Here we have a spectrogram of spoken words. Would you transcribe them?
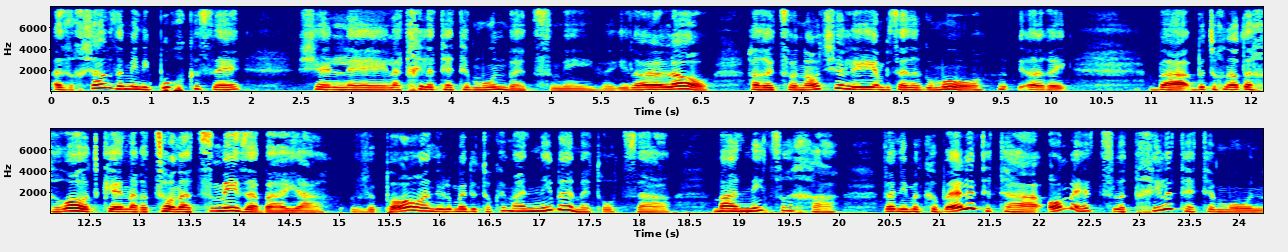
אז עכשיו זה מין היפוך כזה של uh, להתחיל לתת אמון בעצמי, ולהגיד לא, לא, לא, הרצונות שלי הם בסדר גמור. הרי בתוכניות האחרות, כן, הרצון העצמי זה הבעיה. ופה אני לומדת, אוקיי, מה אני באמת רוצה? מה אני צריכה? ואני מקבלת את האומץ להתחיל לתת אמון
